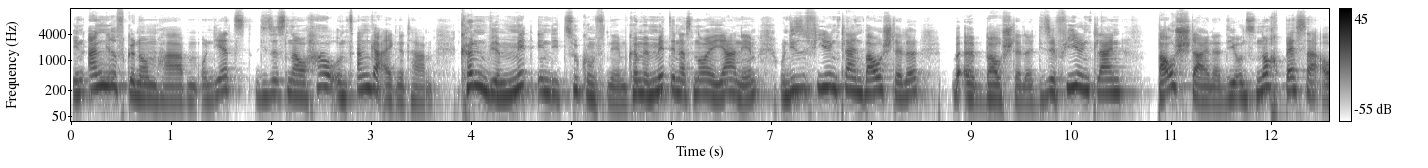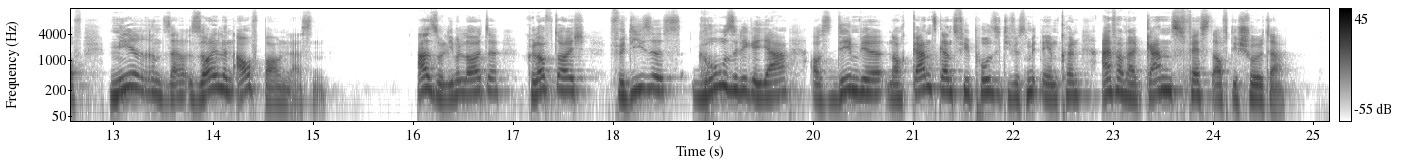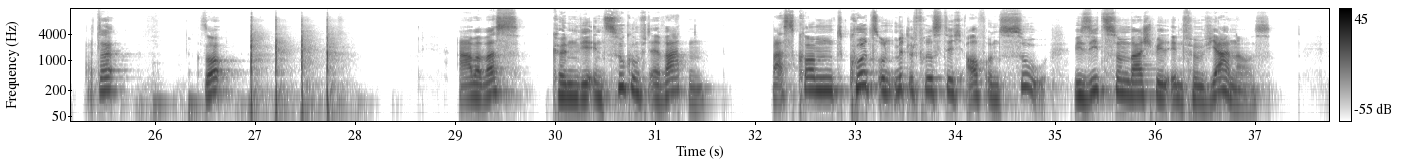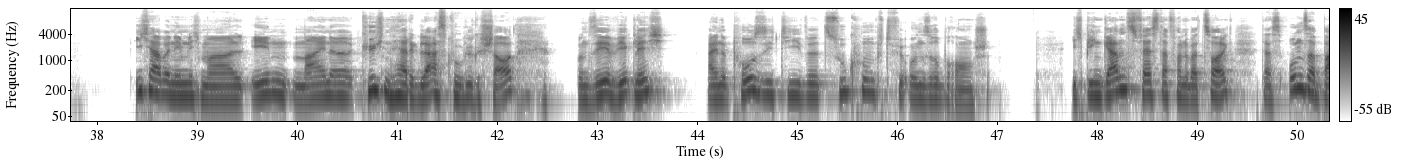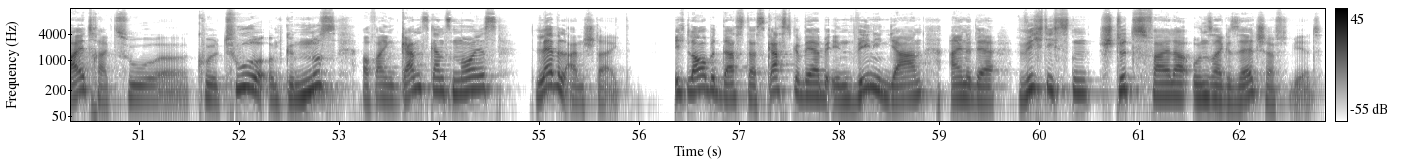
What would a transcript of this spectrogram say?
in Angriff genommen haben und jetzt dieses Know-how uns angeeignet haben, können wir mit in die Zukunft nehmen, können wir mit in das neue Jahr nehmen und diese vielen kleinen Baustelle, äh, Baustelle, diese vielen kleinen Bausteine, die uns noch besser auf mehreren Säulen aufbauen lassen. Also, liebe Leute, klopft euch für dieses gruselige Jahr, aus dem wir noch ganz, ganz viel Positives mitnehmen können, einfach mal ganz fest auf die Schulter. Warte. So. Aber was können wir in Zukunft erwarten? Was kommt kurz- und mittelfristig auf uns zu? Wie sieht's zum Beispiel in fünf Jahren aus? Ich habe nämlich mal in meine Küchenherde Glaskugel geschaut und sehe wirklich, eine positive Zukunft für unsere Branche. Ich bin ganz fest davon überzeugt, dass unser Beitrag zu äh, Kultur und Genuss auf ein ganz, ganz neues Level ansteigt. Ich glaube, dass das Gastgewerbe in wenigen Jahren eine der wichtigsten Stützpfeiler unserer Gesellschaft wird.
